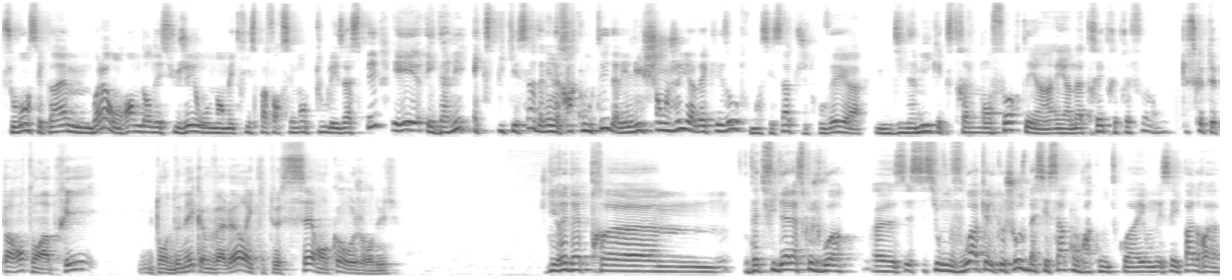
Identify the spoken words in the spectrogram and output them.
souvent c'est quand même, voilà, on rentre dans des sujets où on n'en maîtrise pas forcément tous les aspects, et, d'aller expliquer ça, d'aller le raconter, d'aller l'échanger avec les autres. Moi, c'est ça que j'ai trouvé euh, une dynamique extrêmement forte et un attrait très très fort. Qu'est-ce que tes parents t'ont appris, t'ont donné comme valeur et qui te sert encore aujourd'hui? Je dirais d'être euh, d'être fidèle à ce que je vois. Euh, si on voit quelque chose, bah c'est ça qu'on raconte quoi, et on n'essaye pas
